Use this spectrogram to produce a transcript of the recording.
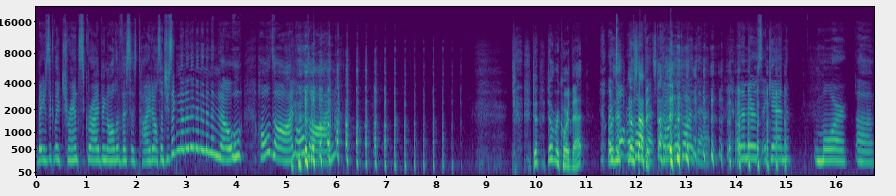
basically transcribing all of this as titles, and she's like, no no no no no no no no. Hold on, hold on. Don't, don't record that. Like, don't no, stop that. it. Stop don't it. record that. And then there's again more uh,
